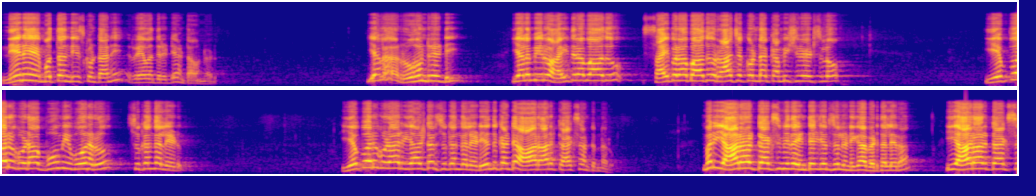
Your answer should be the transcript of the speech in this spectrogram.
నేనే మొత్తం తీసుకుంటా అని రేవంత్ రెడ్డి అంటా ఉన్నాడు. ఇలా రోహన్ రెడ్డి. ఇలా మీరు హైదరాబాదు సైబరాబాదు రాచకొండ కమిషనరేట్స్లో ఎవ్వరు కూడా భూమి ఓనరు సుఖంగా లేడు. ఎవ్వరు కూడా రియాల్టర్ సుఖంగా లేడు. ఎందుకంటే ఆర్ఆర్ ట్యాక్స్ అంటున్నారు. మరి ఆర్ఆర్ ట్యాక్స్ మీద ఇంటెలిజెన్సులు నిఘా పెడతలేరా? ఈ ఆర్ఆర్ ట్యాక్స్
